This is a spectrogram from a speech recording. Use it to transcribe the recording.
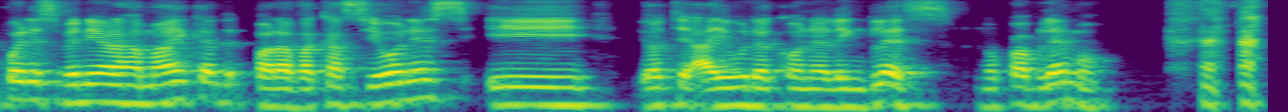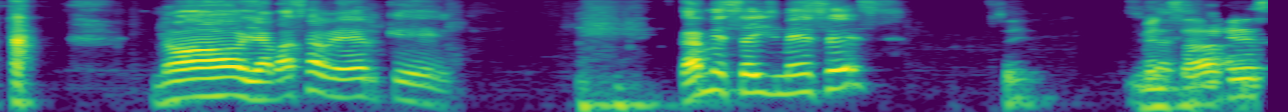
puedes venir a Jamaica para vacaciones y yo te ayudo con el inglés, no problema. no, ya vas a ver que dame seis meses. Sí. Mensajes.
